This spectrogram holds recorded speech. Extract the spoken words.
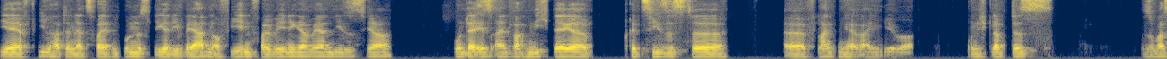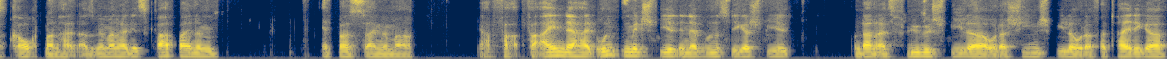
die er viel hat in der zweiten Bundesliga, die werden auf jeden Fall weniger werden dieses Jahr. Und er ist einfach nicht der präziseste äh, Flankenhereingeber. Und ich glaube, das, sowas braucht man halt. Also wenn man halt jetzt gerade bei einem etwas, sagen wir mal, ja, Verein, der halt unten mitspielt, in der Bundesliga spielt und dann als Flügelspieler oder Schienenspieler oder Verteidiger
